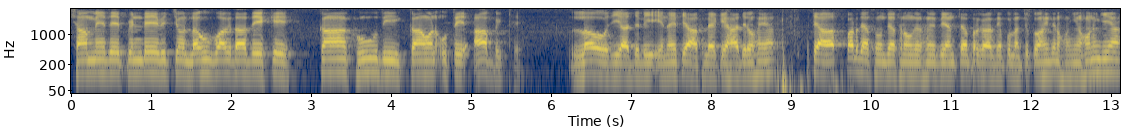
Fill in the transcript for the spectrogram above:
ਸ਼ਾਮੇ ਦੇ ਪਿੰਡੇ ਵਿੱਚੋਂ ਲਹੂ ਵਗਦਾ ਦੇਖ ਕੇ ਕਾਂ ਖੂਹ ਦੀ ਕਾਵਣ ਉੱਤੇ ਆ ਬੈਠੇ। ਲਓ ਜੀ, ਅੱਜ ਲਈ ਇਹਨਾਂ ਇਤਿਹਾਸ ਲੈ ਕੇ ਹਾਜ਼ਰ ਹੋਏ ਹਾਂ। ਇਤਿਹਾਸ ਪੜ੍ਹਦਿਆਂ ਸੁਣਦਿਆਂ ਸੁਣਾਉਂਦਿਆਂ ਸਮੇਂ ਬੇਅੰਤ ਪ੍ਰਕਾਰ ਦੀਆਂ ਭੁੱਲਾਂ ਚੁੱਕਾਂ ਹੋਈਆਂ ਹੋਈਆਂ ਹੋਣਗੀਆਂ।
